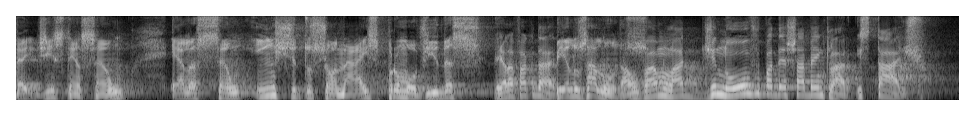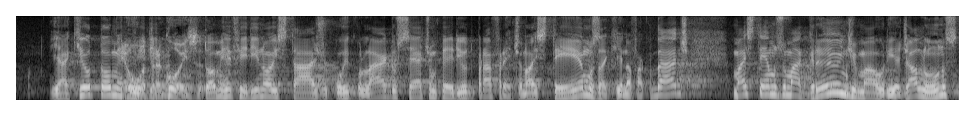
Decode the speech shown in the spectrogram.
é, de extensão, elas são institucionais promovidas Pela faculdade. pelos alunos. Então vamos lá de novo para deixar bem claro. Estágio. E aqui eu estou me É referindo, outra coisa. Estou me referindo ao estágio curricular do sétimo período para frente. Nós temos aqui na faculdade, mas temos uma grande maioria de alunos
